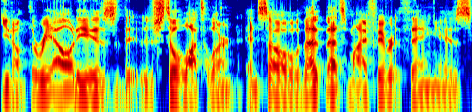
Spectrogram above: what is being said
you know, the reality is there's still a lot to learn, and so that that's my favorite thing is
